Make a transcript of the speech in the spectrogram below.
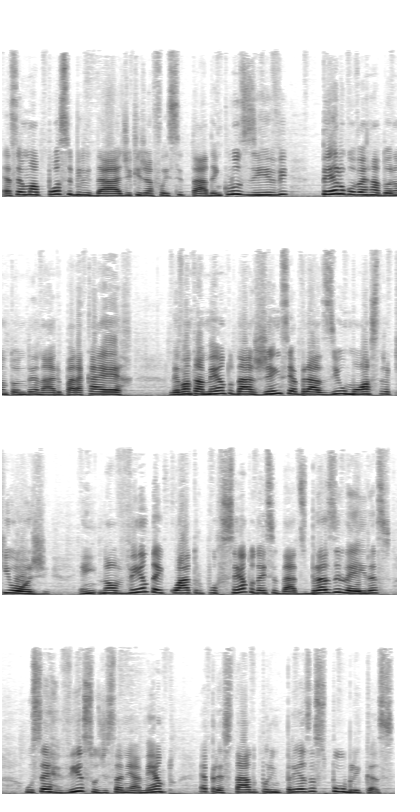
Essa é uma possibilidade que já foi citada, inclusive, pelo governador Antônio Denário para Caer. Levantamento da Agência Brasil mostra que hoje em 94% das cidades brasileiras, o serviço de saneamento é prestado por empresas públicas.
